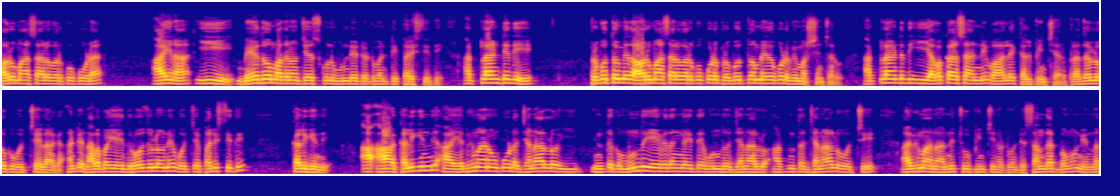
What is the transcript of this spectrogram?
ఆరు మాసాల వరకు కూడా ఆయన ఈ మేధో మదనం చేసుకుని ఉండేటటువంటి పరిస్థితి. అట్లాంటిది ప్రభుత్వం మీద ఆరు మాసాల వరకు కూడా ప్రభుత్వం మీద కూడా విమర్శించరు. అట్లాంటిది ఈ అవకాశాన్ని వాళ్ళే కల్పించారు. ప్రజల్లోకి వచ్చేలాగా. అంటే నలభై ఐదు రోజుల్లోనే వచ్చే పరిస్థితి కలిగింది. ఆ- కలిగింది ఆ అభిమానం కూడా జనాల్లో ఇంతకు ముందు ఏ విధంగా అయితే ఉందో జనాల్లో అంత జనాలు వచ్చి అభిమానాన్ని చూపించినటువంటి సందర్భము నిన్న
